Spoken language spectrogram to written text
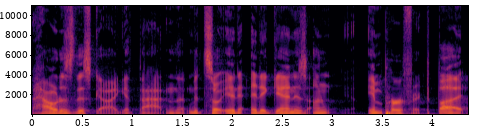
how does this guy get that and that- so it, it again is un, imperfect but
